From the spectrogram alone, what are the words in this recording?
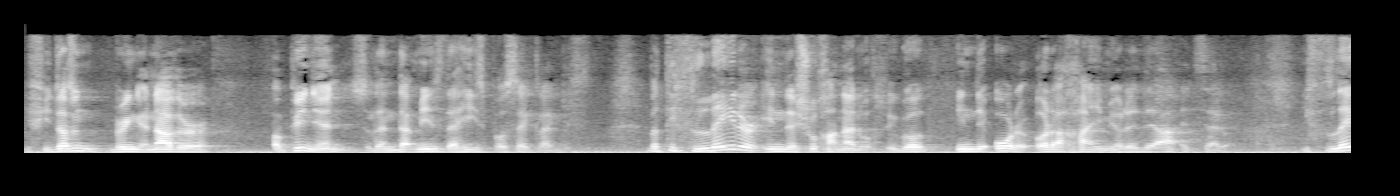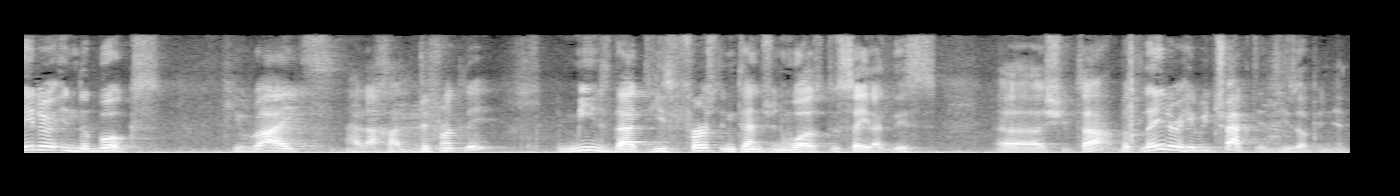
if he doesn't bring another opinion, so then that means that he's posek like this. But if later in the Shulchan Aruch, you go in the order, Orach Chaim, Yoreh etc. If later in the books he writes halacha differently, it means that his first intention was to say like this uh, shita, but later he retracted his opinion.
